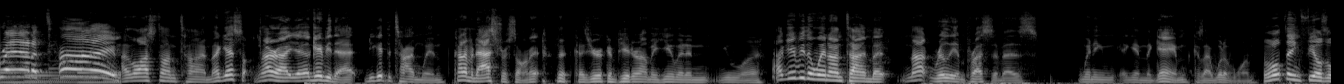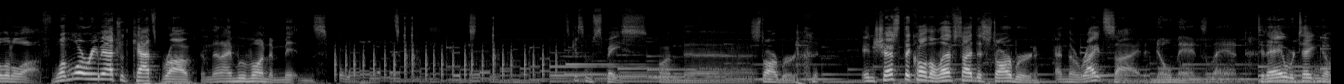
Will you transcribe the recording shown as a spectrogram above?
ran out of time. I lost on time. I guess, all right, I'll give you that. You get the time win. Kind of an asterisk on it because you're a computer, I'm a human, and you, uh, I'll give you the win on time, but not really impressive as winning again the game because I would have won. The whole thing feels a little off. One more rematch with Catspurrov, and then I move on to Mittens. Let's get some space on the starboard. In chess, they call the left side the starboard and the right side no man's land. Today, we're taking a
